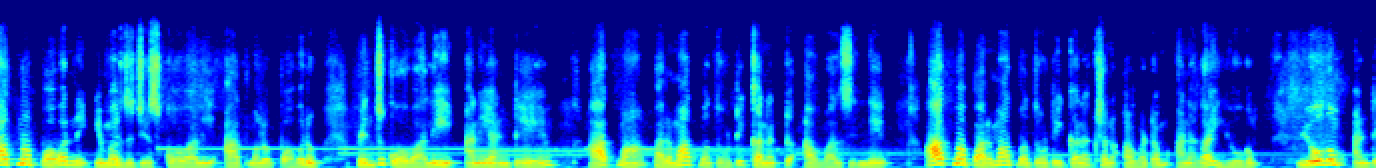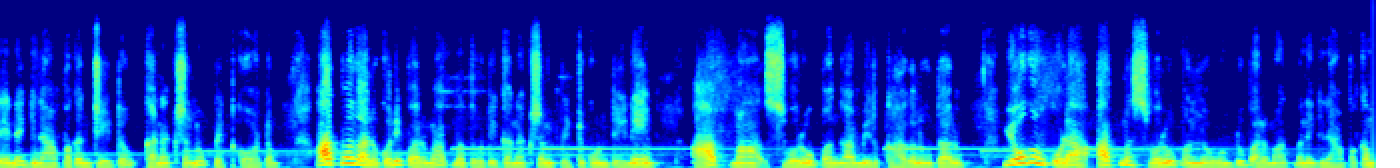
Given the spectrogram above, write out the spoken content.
ఆత్మ పవర్ని ఎమర్జ్ చేసుకోవాలి ఆత్మలో పవరు పెంచుకోవాలి అని అంటే ఆత్మ పరమాత్మతోటి కనెక్ట్ అవ్వాల్సిందే. ఆత్మ పరమాత్మతోటి కనెక్షన్ అవ్వటం అనగా యోగం. యోగం అంటేనే జ్ఞాపకం చేయటం కనెక్షన్ పెట్టుకోవటం. ఆత్మగా అనుకొని పరమాత్మతోటి కనెక్షన్ పెట్టుకుంటేనే ఆత్మ స్వరూపంగా మీరు కాగలుగుతారు. యోగం కూడా ఆత్మ స్వరూపంలో ఉంటూ పరమాత్మని జ్ఞాపకం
